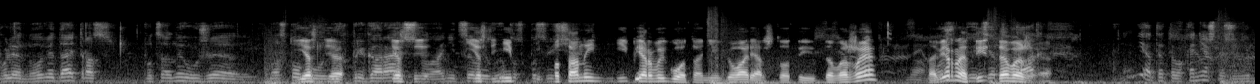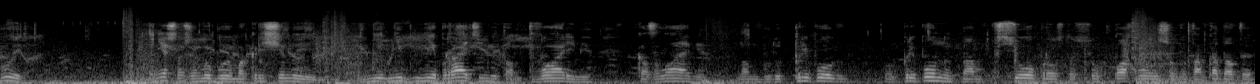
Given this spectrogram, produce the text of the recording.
блин, ну видать, раз пацаны уже настолько Если- у них пригорают, если- что они целый Если не, выпуск посвящают. пацаны не первый год они говорят, что ты ДВЖ, Да, наверное, ты так. ДВЖ. Ну, нет, этого, конечно же, не будет. Конечно же, мы будем окрещены не, не, не братьями, там, тварями, козлами. Нам будут припом... припомнить нам все, просто все плохое, что вы там когда-то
